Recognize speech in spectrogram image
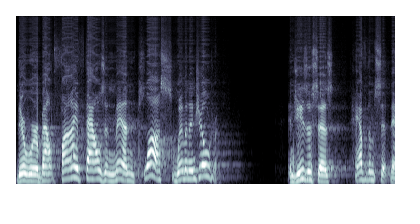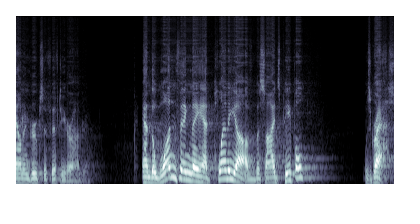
There were about 5,000 men plus women and children. And Jesus says, have them sit down in groups of 50 or 100. And the one thing they had plenty of besides people was grass.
